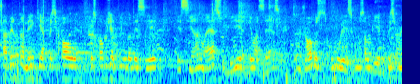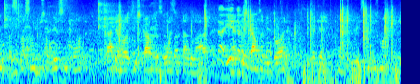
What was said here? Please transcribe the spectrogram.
Sabendo também que a principal, o principal objetivo da ABC esse ano é subir, é ter o acesso. Então jogos como esse, como o Salgueiro, principalmente para a situação que o Salgueiro se encontra, cabe a nós buscarmos um bom resultado lá, né, buscarmos a vitória para que a gente conclua e nos mantendo no G4.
